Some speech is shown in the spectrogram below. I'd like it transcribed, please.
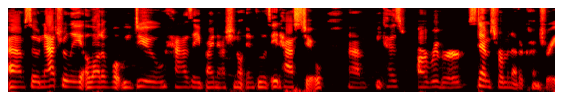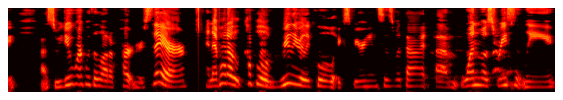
Um, so naturally, a lot of what we do has a binational influence. It has to, um, because our river stems from another country. Uh, so we do work with a lot of partners there, and I've had a couple of really, really cool experiences with that. Um, one most recently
